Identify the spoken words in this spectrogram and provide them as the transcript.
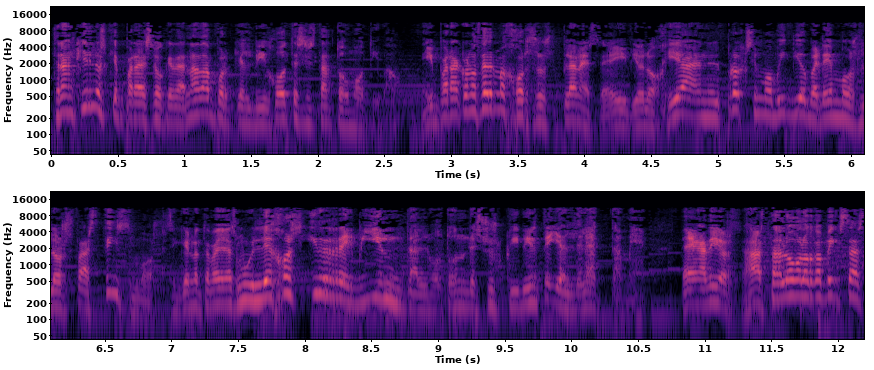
Tranquilos que para eso queda nada porque el bigote se está todo motivado. Y para conocer mejor sus planes e ideología, en el próximo vídeo veremos los fascismos, así que no te vayas muy lejos y revienta el botón de suscribirte y el de like también. Venga, adiós, hasta luego, loco Pixas.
